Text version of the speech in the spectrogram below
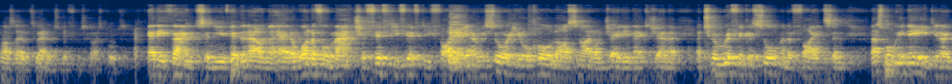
pass over to Adam Smith from Sky Sports. Eddie, thanks, and you've hit the nail on the head. A wonderful match, a 50-50 fight. You know, we saw at your call last night on JD Next Gen a, a terrific assortment of fights, and that's what we need. You know,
